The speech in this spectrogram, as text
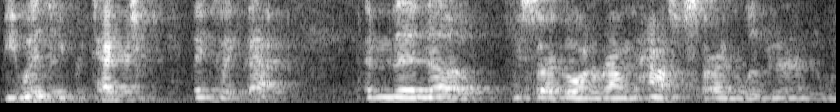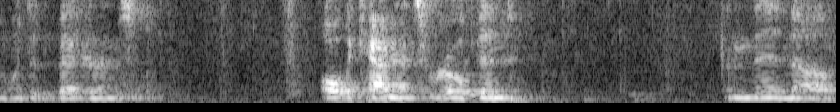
be with you, protect you, things like that. And then uh, we started going around the house. We started in the living room, we went to the bedrooms. All the cabinets were opened. And then uh,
